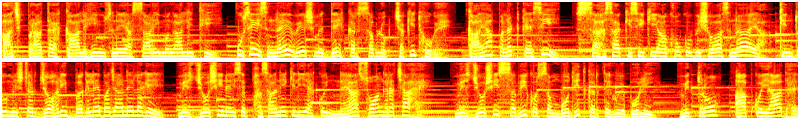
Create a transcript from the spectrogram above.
आज प्रातः काल ही उसने यह साड़ी मंगा ली थी। उसे इस नए वेश में देखकर सब लोग चकित हो गए। काया पलट कैसी? सहसा किसी की आँखों को विश्वास न आया। किंतु मिस्टर जौहरी बगले बजाने लगे। मिस जोशी ने इसे फंसाने के लिए कोई नया स्वांग रचा है। मिस जोशी सभी को संबोधित करते हुए बोली मित्रों, आपको याद है,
